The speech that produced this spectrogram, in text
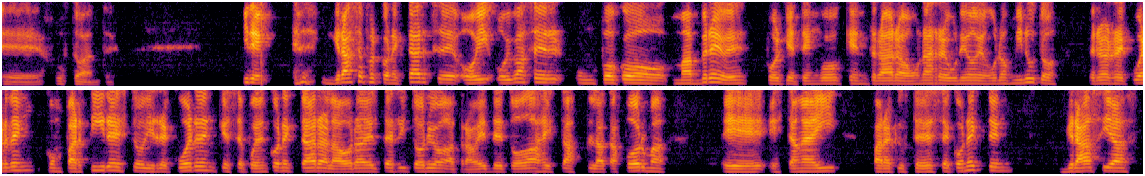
eh, justo antes. Miren, gracias por conectarse. Hoy, hoy va a ser un poco más breve porque tengo que entrar a una reunión en unos minutos, pero recuerden compartir esto y recuerden que se pueden conectar a la hora del territorio a través de todas estas plataformas. Eh, están ahí para que ustedes se conecten. Gracias.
